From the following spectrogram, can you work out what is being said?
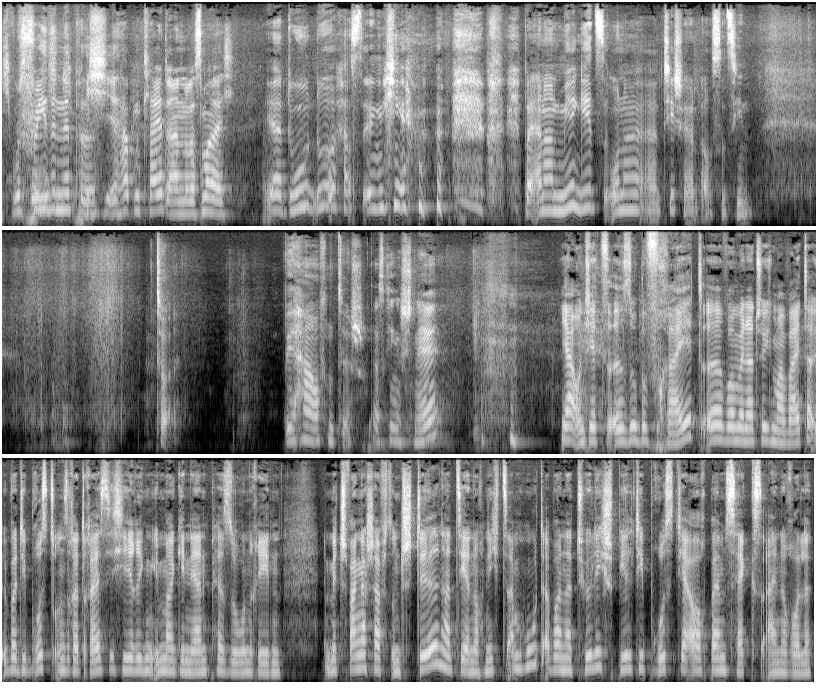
Ich wusste Free nicht, the nipple. Ich, ich habe ein Kleid an, was mache ich? ja, du, du hast irgendwie. Bei Anna und mir geht's ohne äh, T-Shirt auszuziehen. Toll. BH auf dem Tisch. Das ging schnell. Ja, und jetzt äh, so befreit äh, wollen wir natürlich mal weiter über die Brust unserer 30-jährigen imaginären Person reden. Mit Schwangerschaft und Stillen hat sie ja noch nichts am Hut, aber natürlich spielt die Brust ja auch beim Sex eine Rolle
